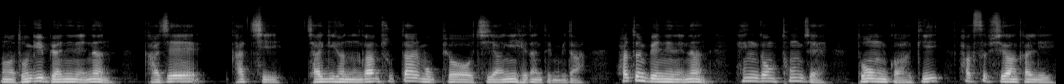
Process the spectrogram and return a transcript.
어, 동기 변인에는 가제 가치, 자기 효능감, 숙달 목표 지향이 해당됩니다. 활동 변인에는 행동 통제, 도움 과학이, 학습 시간 관리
